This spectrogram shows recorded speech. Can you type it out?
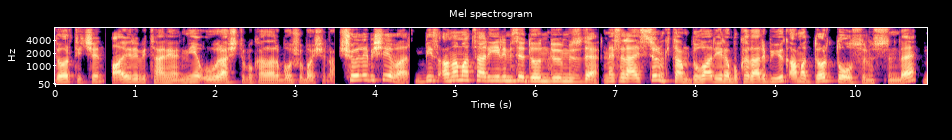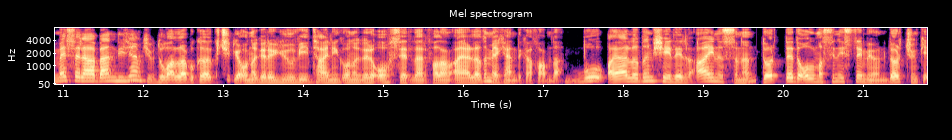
4 için ayrı bir tane yani niye uğraştı bu kadar boşu başına. Şöyle bir şey var. Biz ana materyalimize döndüğümüzde mesela istiyorum ki tam duvar yine bu kadar büyük ama 4 de olsun üstünde. Mesela ben diyeceğim ki duvarlar bu kadar küçük ya ona göre UV tiling ona göre offsetler falan ayarladım ya kendi kafamda. Bu ayarladığım şeylerin aynısının 4'te de olmasını istemiyorum. 4 çünkü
